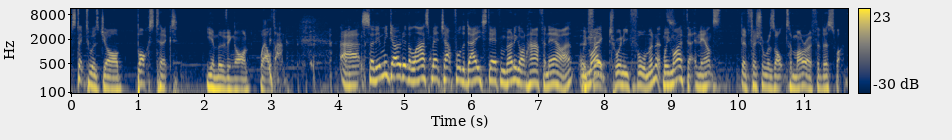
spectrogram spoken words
stick to his job, box ticked. You're moving on. Well done. uh, so then we go to the last match up for the day, Steph. We've only got half an hour. In we fact, might 24 minutes. we might have to announce the official result tomorrow for this one.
